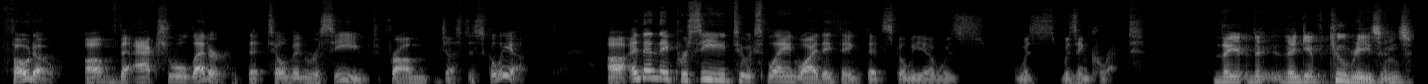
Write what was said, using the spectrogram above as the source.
photo of the actual letter that Tillman received from Justice Scalia. Uh, and then they proceed to explain why they think that Scalia was was was incorrect. They they, they give two reasons.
